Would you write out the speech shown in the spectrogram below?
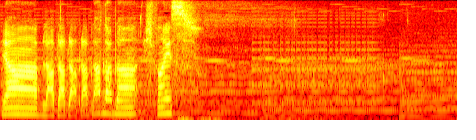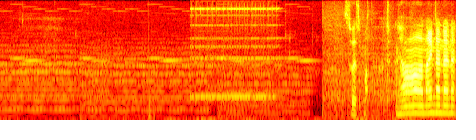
Ja, bla bla bla bla bla bla bla. Ich weiß. So, erstmal. Ja, nein, nein, nein, nein.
